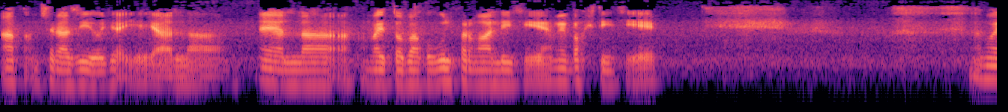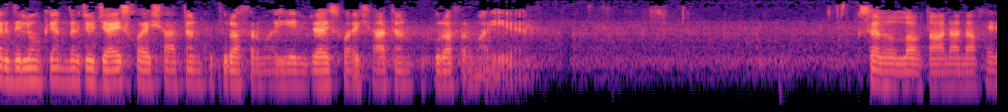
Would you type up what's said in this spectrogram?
آپ ہم سے راضی ہو جائیے، یا اللہ۔ اے اللہ، ہماری توبہ قبول فرما لیجیے ہمیں بخش دیجیے ہمارے دلوں کے اندر جو جائز خواہشات ہیں، ان کو پورا فرمائیے، جو جائز خواہشات ہیں، ان کو پورا فرمائیے۔ صلی اللہ تعالی علی خیر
